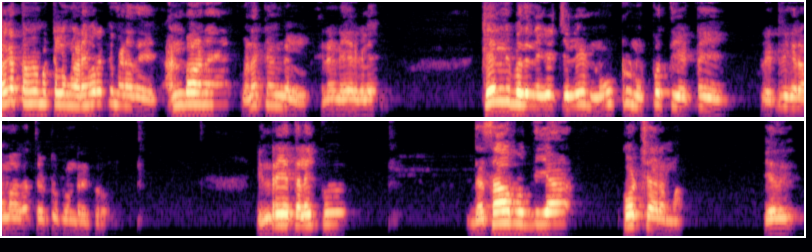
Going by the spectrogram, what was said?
உலகத் தமிழ் மக்கள் உங்கள் அனைவருக்கும் எனது அன்பான வணக்கங்கள். என நேயர்களே கேள்வி பதில் நிகழ்ச்சியிலே நூற்று முப்பத்தி எட்டை வெற்றிகரமாக தொட்டு கொண்டிருக்கிறோம். இன்றைய தலைப்பு தசாபுத்தியா கோட்சாரமா? எது?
